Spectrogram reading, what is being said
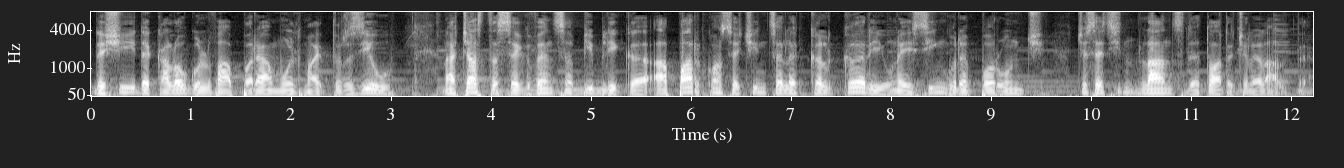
Deși decalogul va apărea mult mai târziu, în această secvență biblică apar consecințele călcării unei singure porunci ce se țin lanț de toate celelalte.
